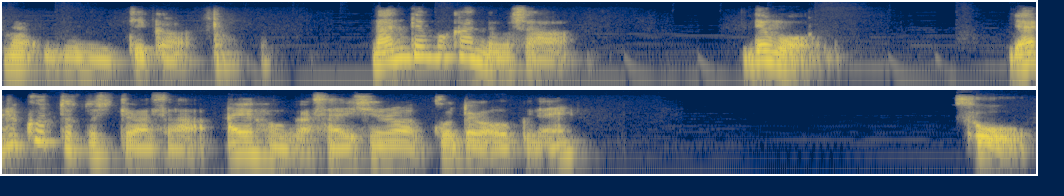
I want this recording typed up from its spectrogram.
な、うん、っていうか、なんでもかんでもさ、でも、やることとしてはさ、iPhone が最初のことが多くね。そ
